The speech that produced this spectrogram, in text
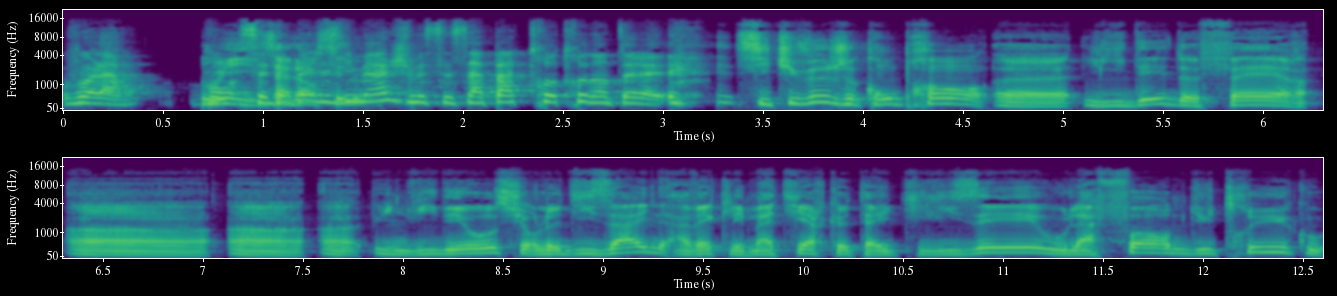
voilà. Bon, c'est de belles images, mais ça n'a pas trop trop d'intérêt. Si tu veux, je comprends euh, l'idée de faire un, un, une vidéo sur le design avec les matières que tu as utilisées ou la forme du truc, ou...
